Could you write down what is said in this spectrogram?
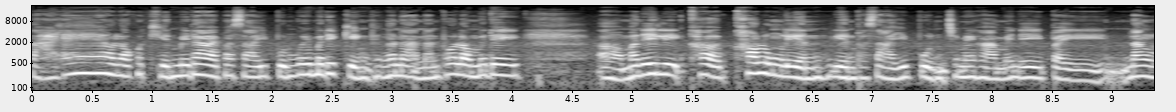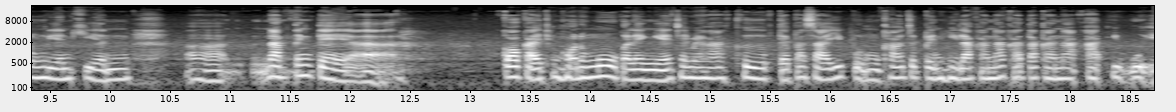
ตายแล้วเราก็เขียนไม่ได้ภาษาญี่ปุ่นก็ไม่ได้เก่งถึงขนาดนั้น เพราะเราไม่ได้ไม่ได้เข้าเข้าโรงเรียนเรียนภาษาญี่ปุ่นใช่ไหมคะไม่ได้ไปนั่งโรงเรียนเขียนนับตั้งแต่ กอไก่ถึงฮอนงูกอะไรเงี้ยใช่ไหมคะ คือแต่ภาษาญี่ปุ่นของเขาจะเป็นฮิราคานะคาตาคานะอะอิอุเอ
